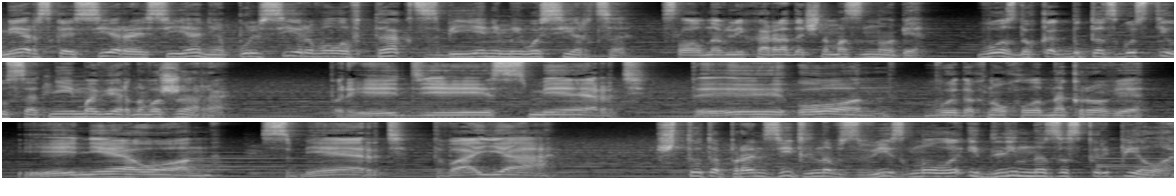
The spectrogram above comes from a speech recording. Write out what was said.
Мерзкое серое сияние пульсировало в такт с биением его сердца, словно в лихорадочном ознобе. Воздух как будто сгустился от неимоверного жара. «Приди, смерть!» «Ты он!» – выдохнул хладнокровие. «И не он! Смерть твоя!» Что-то пронзительно взвизгнуло и длинно заскрипело,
